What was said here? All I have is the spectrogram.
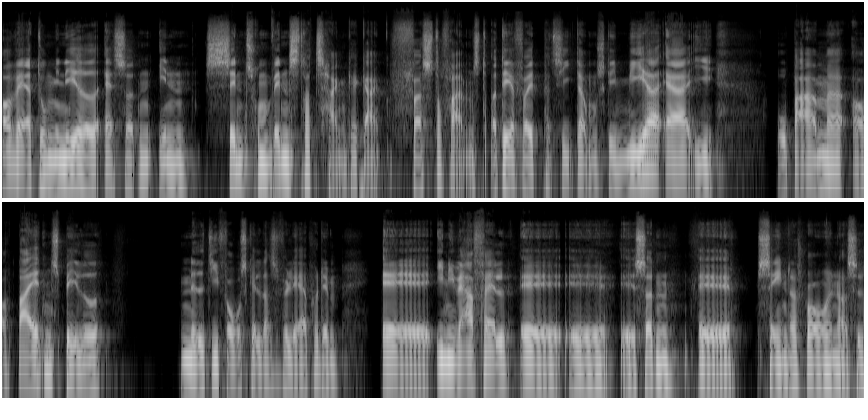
at være domineret af sådan en centrum-venstre tankegang, først og fremmest, og derfor et parti, der måske mere er i Obama og Bidens billede, med de forskelle, der selvfølgelig er på dem, øh, end i hvert fald øh, øh, øh sådan øh, Sanders, Warren osv.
